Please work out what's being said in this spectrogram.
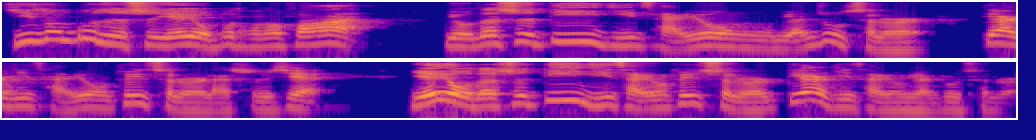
集中布置式也有不同的方案，有的是第一级采用圆柱齿轮，第二级采用锥齿轮来实现。也有的是第一级采用锥齿轮，第二级采用圆柱齿轮，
